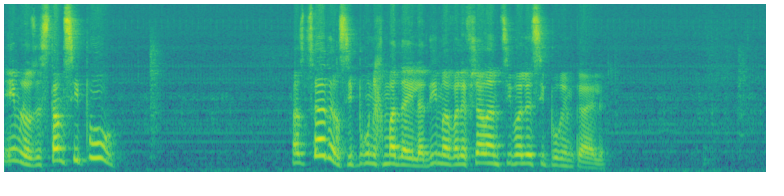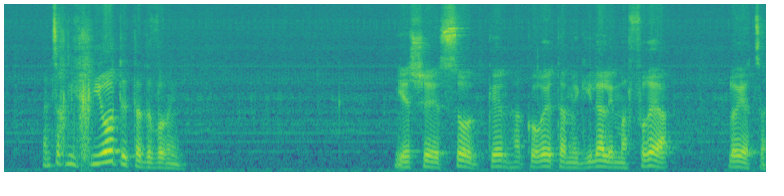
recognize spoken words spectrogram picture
אם לא, זה סתם סיפור. אז בסדר, סיפור נחמד לילדים, אבל אפשר להמציא מלא סיפורים כאלה. אני צריך לחיות את הדברים. יש אה, סוד, כן? הקורא את המגילה למפרע לא יצא.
